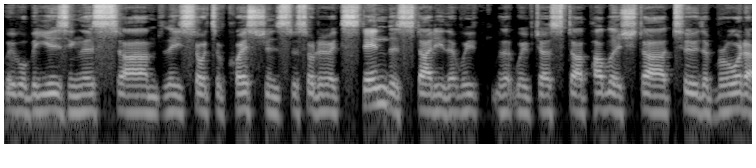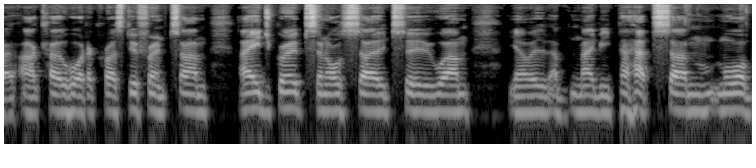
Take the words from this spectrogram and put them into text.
we will be using this um, these sorts of questions to sort of extend this study that we've that we've just uh, published uh, to the broader uh, cohort across different um, age groups and also to um, you know, maybe perhaps um, more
